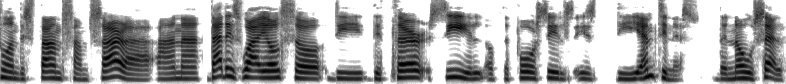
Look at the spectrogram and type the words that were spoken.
to understand samsara. And uh, that is why also the, the third seal of the four seals is the emptiness, the no self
